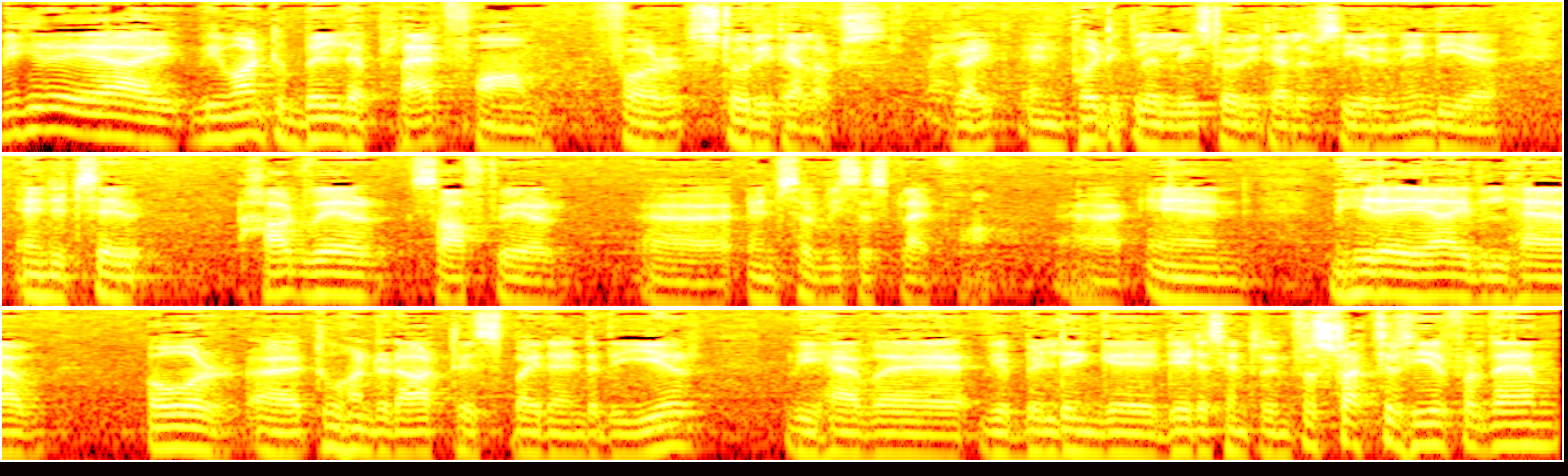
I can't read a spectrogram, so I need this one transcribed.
Mihira AI, we want to build a platform for storytellers, right. right? And particularly storytellers here in India. And it's a hardware, software, uh, and services platform. Uh, and Mihira AI will have over uh, 200 artists by the end of the year. We have a, we are building a data center infrastructure here for them,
